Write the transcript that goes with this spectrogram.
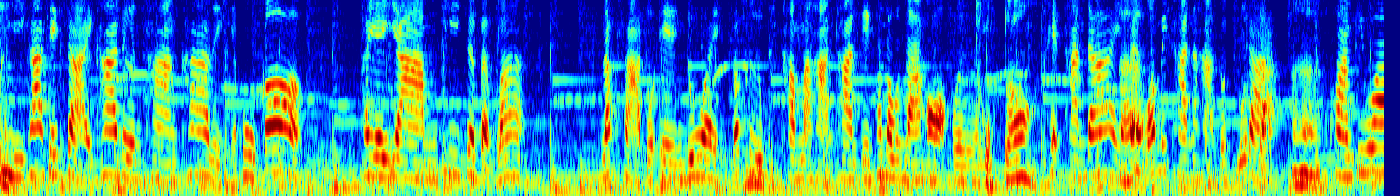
มมีค่าใช้จ่ายค่าเดินทางค่าอะไรอย่างเงี้ยครูก็พยายามที่จะแบบว่า รักษาตัวเองด้วย ก็คือทำอาหารทานเองเพราะเราลาออกเลย ถูกต้อง เผ็ดทานได้ อ่า แต่ว่าไม่ทานอาหารรสรสจัจัด ด อ่า ความที่ว่า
